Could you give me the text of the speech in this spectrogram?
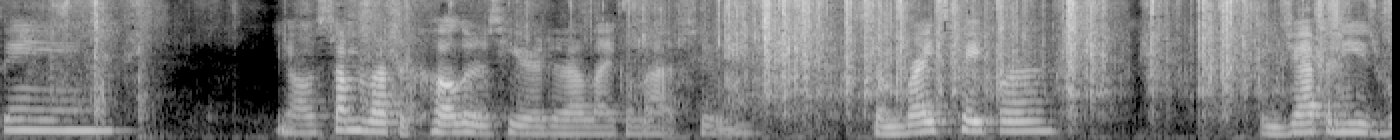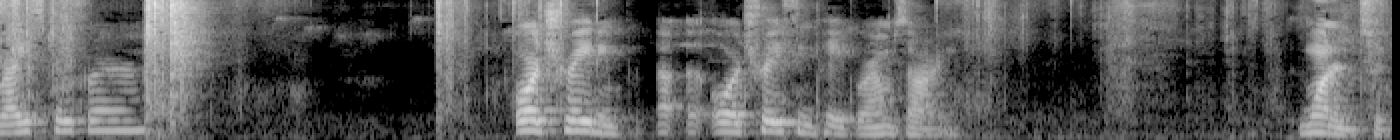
thing. You know, something about the colors here that I like a lot too. Some rice paper, some Japanese rice paper, or trading uh, uh or tracing paper. I'm sorry, one or two.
